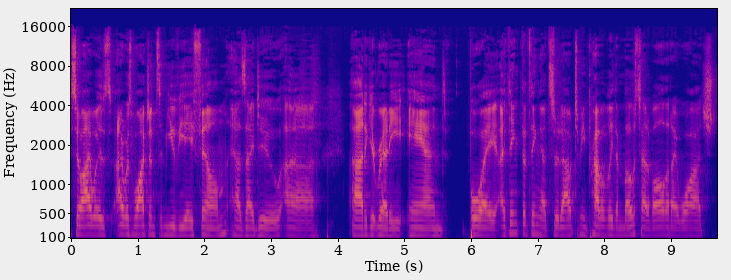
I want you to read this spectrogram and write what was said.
So I was I was watching some UVA film as I do uh, uh, to get ready, and boy, I think the thing that stood out to me probably the most out of all that I watched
